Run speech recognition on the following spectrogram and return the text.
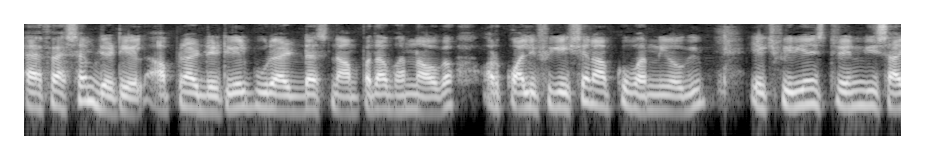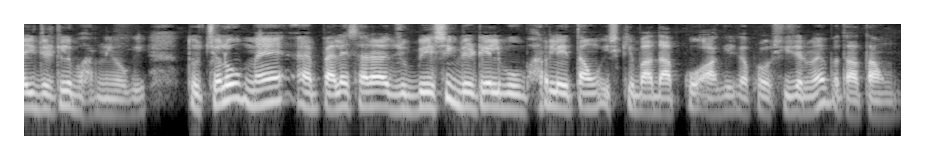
एफ़ एस एम डिटेल अपना डिटेल पूरा एड्रेस नाम पता भरना होगा और क्वालिफिकेशन आपको भरनी होगी। एक्सपीरियंस ट्रेनिंग की सारी डिटेल भरनी होगी। तो चलो मैं पहले सारा जो बेसिक डिटेल वो भर लेता हूँ, इसके बाद आपको आगे का प्रोसीजर मैं बताता हूँ।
